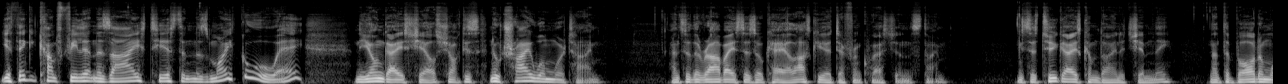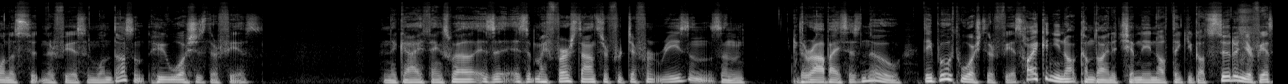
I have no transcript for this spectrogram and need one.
You think he can't feel it in his eyes, taste it in his mouth? Go away." And the young guy is shell shocked. He says, "No, try one more time." And so the rabbi says, "Okay, I'll ask you a different question this time." He says, Two guys come down a chimney, and at the bottom, one has soot in their face and one doesn't. Who washes their face? And the guy thinks, Well, is it, is it my first answer for different reasons? And the rabbi says, No, they both wash their face. How can you not come down a chimney and not think you've got soot on your face?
